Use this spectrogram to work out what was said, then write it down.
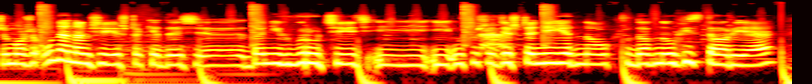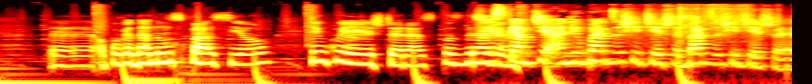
że może uda nam się jeszcze kiedyś y, do nich wrócić i, i usłyszeć jeszcze nie jedną cudowną historię opowiadaną z pasją. Dziękuję jeszcze raz. Pozdrawiam. Ściskam Cię, Aniu, bardzo się cieszę, bardzo się cieszę.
